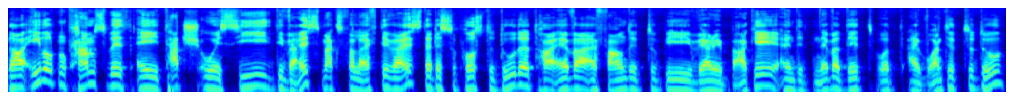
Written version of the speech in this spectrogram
Now, Ableton comes with a touch OSC device, Max for Live device, that is supposed to do that. However, I found it to be very buggy and it never did what I wanted to do.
